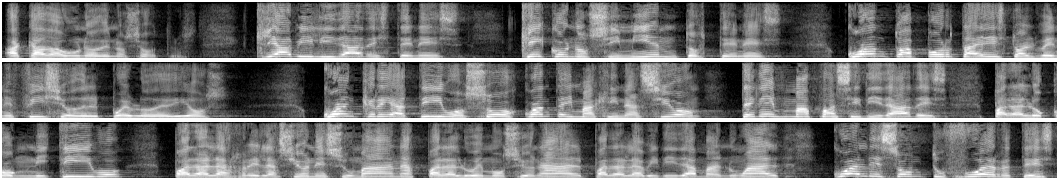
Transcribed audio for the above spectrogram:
a cada uno de nosotros. ¿Qué habilidades tenés? ¿Qué conocimientos tenés? ¿Cuánto aporta esto al beneficio del pueblo de Dios? ¿Cuán creativo sos? ¿Cuánta imaginación? ¿Tenés más facilidades para lo cognitivo, para las relaciones humanas, para lo emocional, para la habilidad manual? ¿Cuáles son tus fuertes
